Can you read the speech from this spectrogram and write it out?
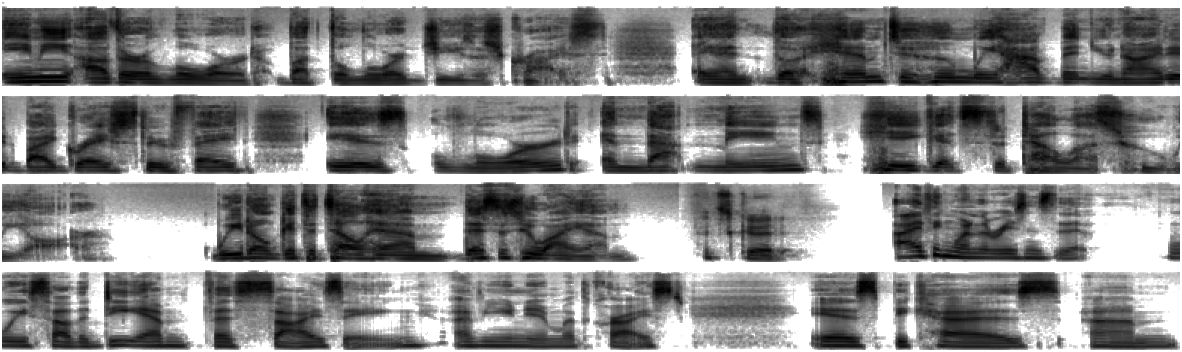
any other Lord but the Lord Jesus Christ. And the Him to whom we have been united by grace through faith is Lord. And that means He gets to tell us who we are. We don't get to tell him, this is who I am. That's good. I think one of the reasons that we saw the de emphasizing of union with Christ is because um,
